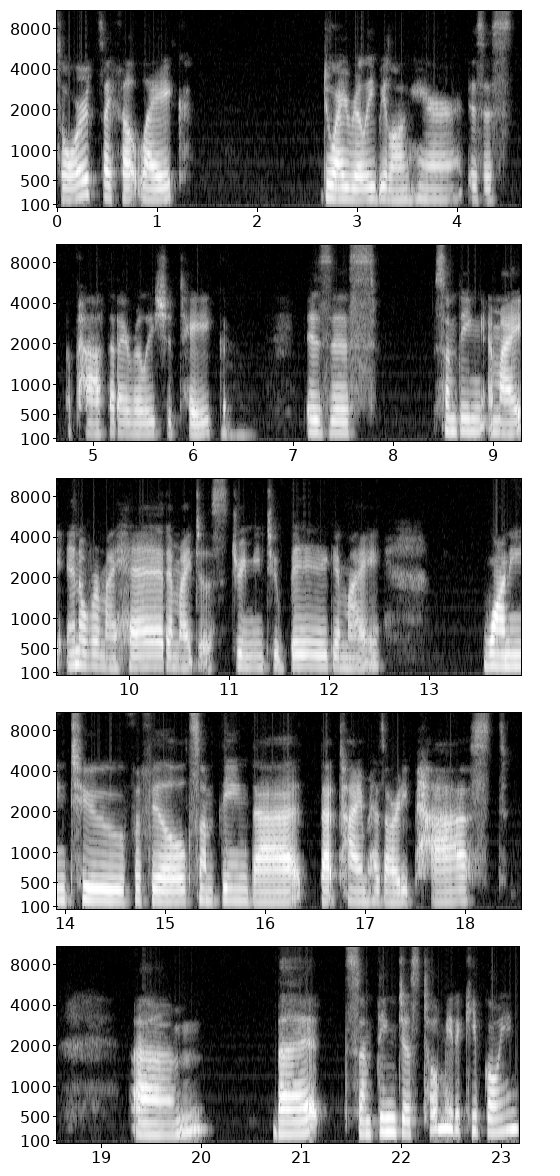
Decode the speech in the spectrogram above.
sorts. I felt like, do I really belong here? Is this a path that I really should take? Mm-hmm. Is this something, am I in over my head? Am I just dreaming too big? Am I wanting to fulfill something that that time has already passed? Um, but something just told me to keep going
